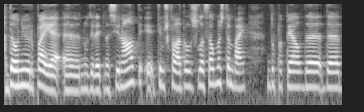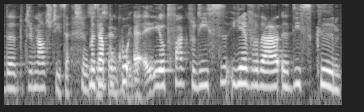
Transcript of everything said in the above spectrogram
da União Europeia uh, no direito nacional, eh, temos que falar da legislação, mas também do papel da, da, da, do Tribunal de Justiça. Sim, mas sim, há pouco eh, eu de facto disse, e é verdade, disse que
